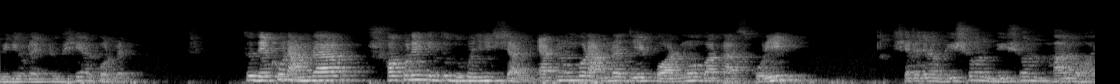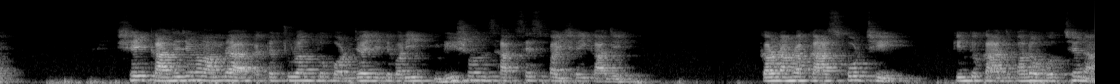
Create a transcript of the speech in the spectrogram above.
ভিডিওটা একটু শেয়ার করবেন। তো দেখুন, আমরা সকলে কিন্তু দুটো জিনিস চাই। এক নম্বর, আমরা যে কর্ম বা কাজ করি, সেটা যেন ভীষণ ভীষণ ভালো হয়। সেই কাজে যেন আমরা একটা চূড়ান্ত পর্যায়ে যেতে পারি, ভীষণ সাকসেস পাই সেই কাজে। কারণ আমরা কাজ করছি, কিন্তু কাজ ভালো হচ্ছে না।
